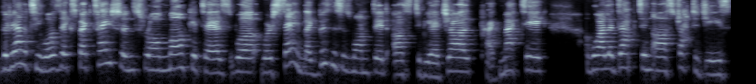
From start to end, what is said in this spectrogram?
the reality was the expectations from marketers were, were same. Like businesses wanted us to be agile, pragmatic, while adapting our strategies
